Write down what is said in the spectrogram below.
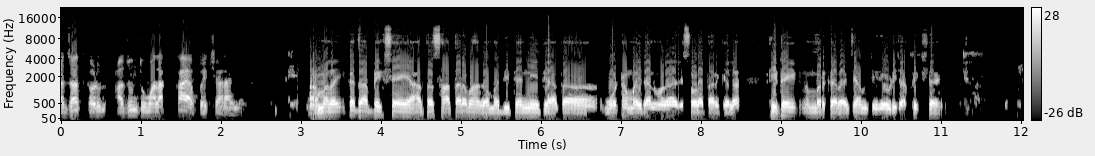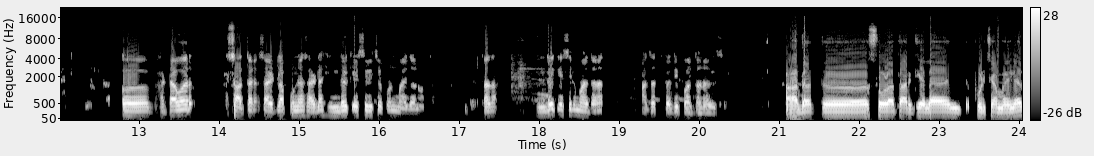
आझादकडून अजून तुम्हाला काय अपेक्षा राहिल्या? आम्हाला एकच अपेक्षा आहे आता सातारा भागामध्ये त्यांनी ते आता मोठं मैदान होणार आहे सोळा तारखेला. तिथे एक नंबर करायची आमची एवढीच अपेक्षा आहे. घाटावर सातारा साईडला पुण्या साईडला हिंद केसरीचे पण मैदान होतं. दादा हिंद केसरी मैदानात आझाद कधी पळताना दिसेल? आदात सोळा तारखेला पुढच्या महिन्यात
